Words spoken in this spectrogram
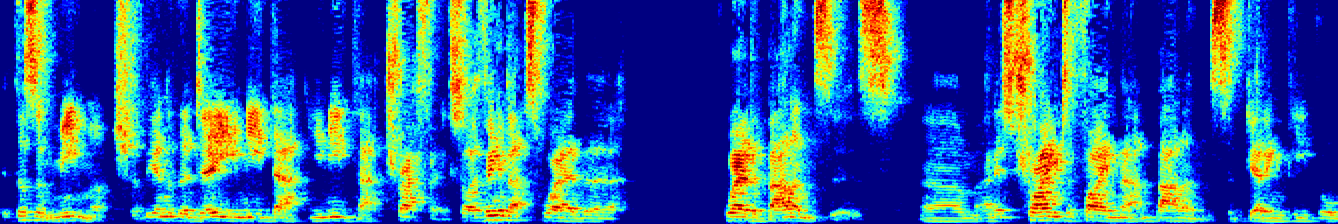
it doesn't mean much. At the end of the day, you need that you need that traffic. So I think that's where the where the balance is um, and it's trying to find that balance of getting people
